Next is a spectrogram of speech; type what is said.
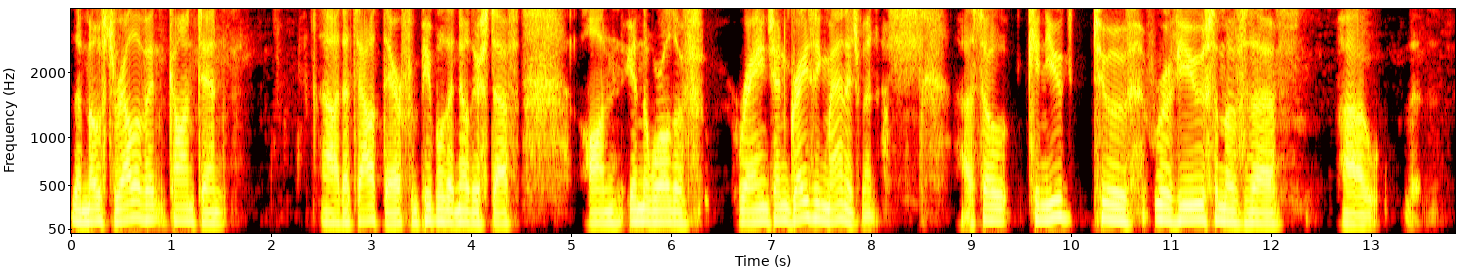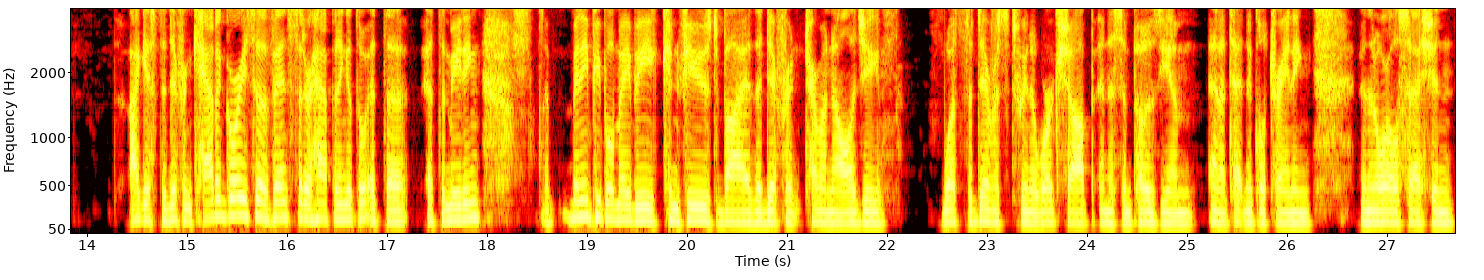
the most relevant content uh, that's out there from people that know their stuff on in the world of range and grazing management. Uh, so, can you to review some of the, uh, I guess, the different categories of events that are happening at the at the at the meeting? Many people may be confused by the different terminology. What's the difference between a workshop and a symposium and a technical training and an oral session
